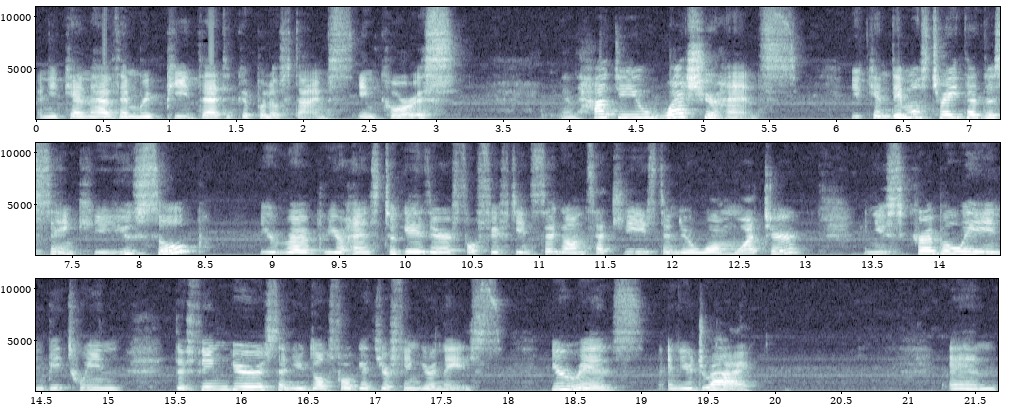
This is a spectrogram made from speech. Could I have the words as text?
And you can have them repeat that a couple of times in chorus. And how do you wash your hands? You can demonstrate at the sink. You use soap, you rub your hands together for 15 seconds at least under warm water, and you scrub away in between the fingers and you don't forget your fingernails. You rinse and you dry. And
